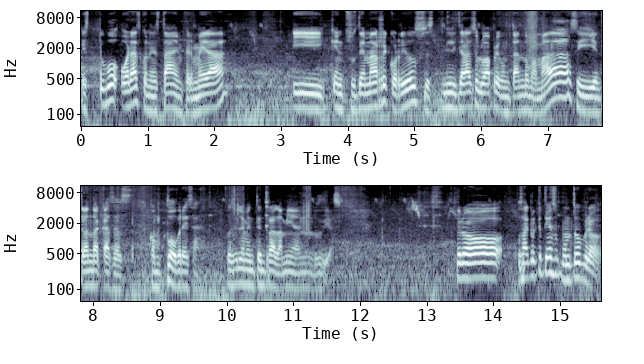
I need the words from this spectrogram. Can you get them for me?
estuvo horas con esta enfermera y en sus demás recorridos literal solo va preguntando mamadas y entrando a casas con pobreza. Posiblemente entra la mía en unos días. Pero, o sea, creo que tiene su punto, pero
